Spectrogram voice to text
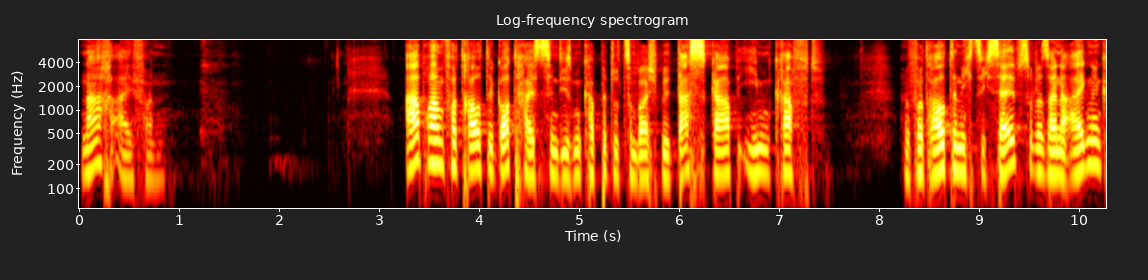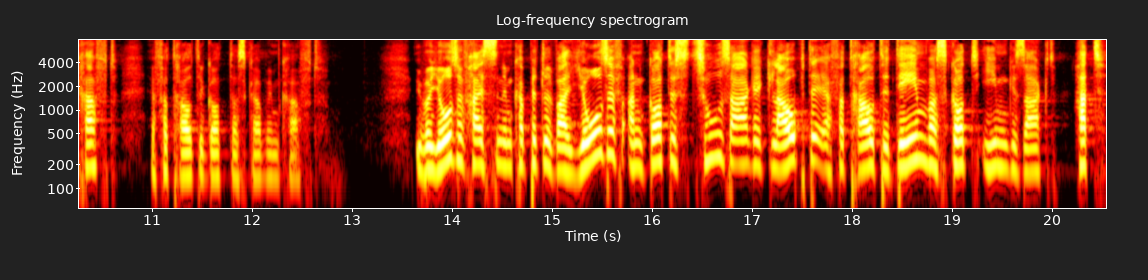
nacheifern. Abraham vertraute Gott, heißt es in diesem Kapitel zum Beispiel, das gab ihm Kraft. Er vertraute nicht sich selbst oder seiner eigenen Kraft, er vertraute Gott, das gab ihm Kraft. Über Josef heißt es in dem Kapitel, weil Josef an Gottes Zusage glaubte, er vertraute dem, was Gott ihm gesagt hat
